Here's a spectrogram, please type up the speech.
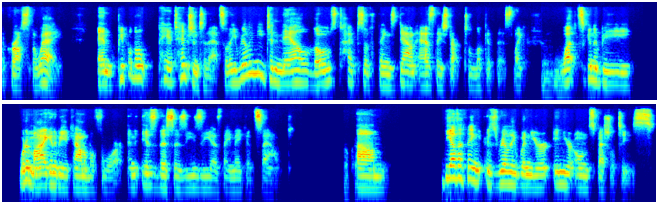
across the way. And people don't pay attention to that. So they really need to nail those types of things down as they start to look at this. Like, mm-hmm. what's going to be, what am I going to be accountable for? And is this as easy as they make it sound? Okay. Um, the other thing is really when you're in your own specialties.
